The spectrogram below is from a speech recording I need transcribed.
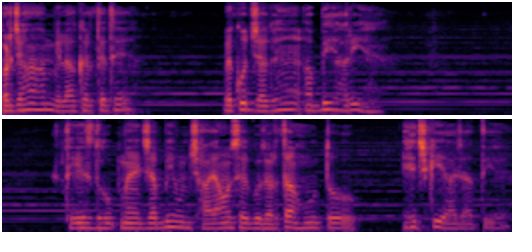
पर जहाँ हम मिला करते थे, वे कुछ जगहें अब भी हरी हैं। तेज धूप में जब भी उन छायाओं से गुजरता हूँ तो हिचकी आ जाती है।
